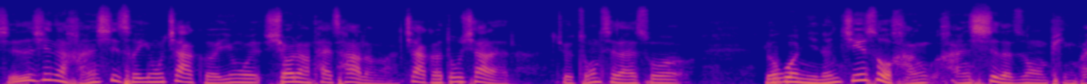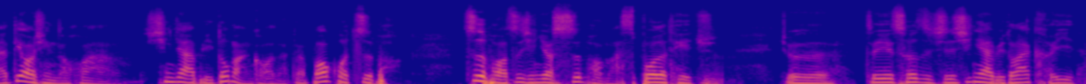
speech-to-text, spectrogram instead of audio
其实现在韩系车因为价格因为销量太差了嘛，价格都下来了。就总体来说，如果你能接受韩韩系的这种品牌调性的话，性价比都蛮高的，对？包括智跑，智跑之前叫狮跑嘛，Sportage，就是这些车子其实性价比都还可以的。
